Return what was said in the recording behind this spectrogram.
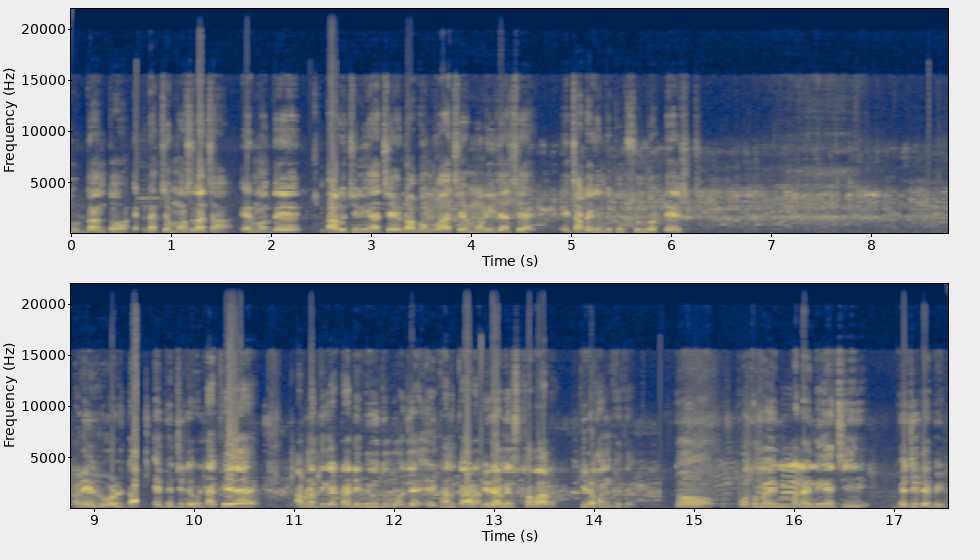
দুর্দান্ত। এটা হচ্ছে মশলা চা। এর মধ্যে দারুচিনি আছে, লবঙ্গ আছে, মরিচ আছে। এই চাটা কিন্তু খুব সুন্দর টেস্ট আর এই রোলটা, এই ভেজিটেবলটা খেয়ে আপনাদেরকে একটা রিভিউ দেবো যে এখানকার নিরামিষ খাবার কীরকম খেতে। তো প্রথমেই মানে নিয়েছি ভেজিটেবিল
